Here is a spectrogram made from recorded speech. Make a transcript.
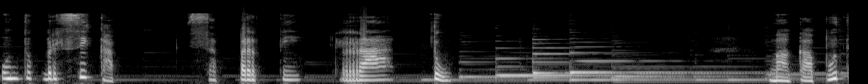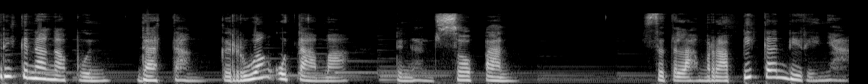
untuk bersikap seperti ratu. Maka Putri Kenanga pun datang ke ruang utama dengan sopan. Setelah merapikan dirinya,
